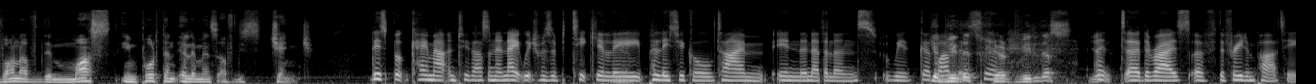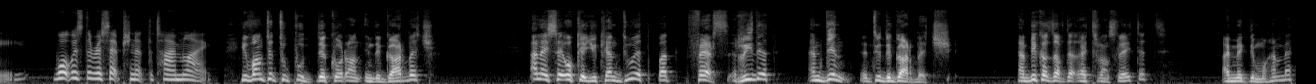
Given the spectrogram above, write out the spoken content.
one of the most important elements of this change. This book came out in 2008, which was a particularly yeah. political time in the Netherlands with Geert Wilders, yeah. Wilders and uh, the rise of the Freedom Party. What was the reception at the time like? He wanted to put the Quran in the garbage and I say, okay, you can do it, but first read it and then to the garbage. And because of that, I translate it. I make the Muhammad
